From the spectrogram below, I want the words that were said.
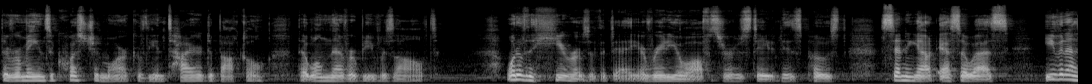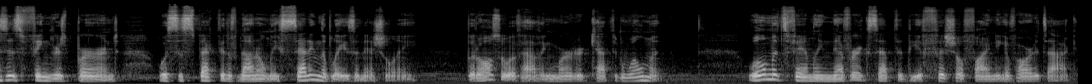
There remains a question mark of the entire debacle that will never be resolved. One of the heroes of the day, a radio officer who stayed at his post, sending out SOS even as his fingers burned, was suspected of not only setting the blaze initially, but also of having murdered Captain Wilmot. Wilmot's family never accepted the official finding of heart attack.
